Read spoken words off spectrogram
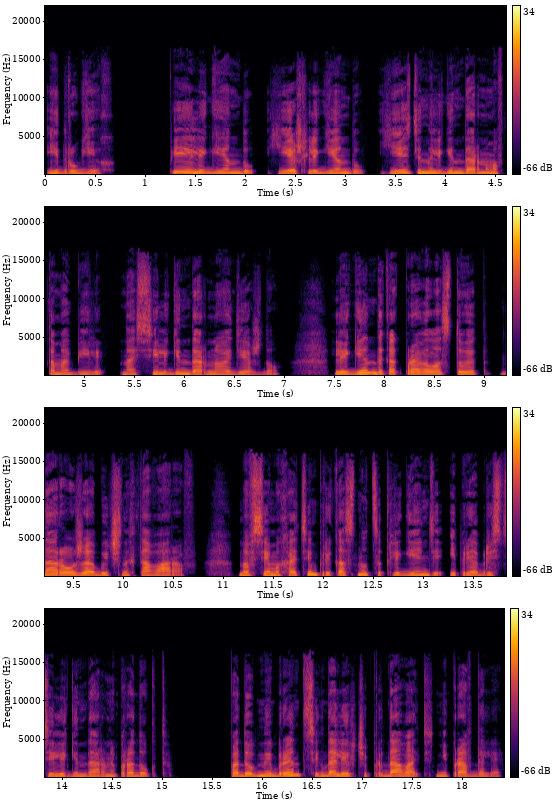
и других. Пей легенду, ешь легенду, езди на легендарном автомобиле, носи легендарную одежду. Легенды, как правило, стоят дороже обычных товаров, но все мы хотим прикоснуться к легенде и приобрести легендарный продукт. Подобный бренд всегда легче продавать, не правда ли?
